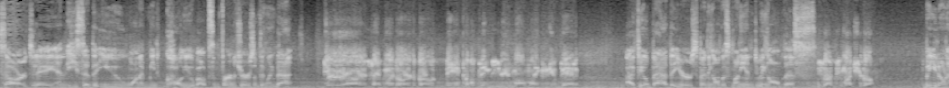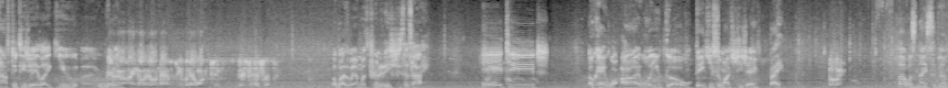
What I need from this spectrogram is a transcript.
I saw Art today, and he said that you wanted me to call you about some furniture or something like that. Yeah, I was talking with Art about maybe a couple things for your mom, like a new bed. I feel bad that you're spending all this money and doing all this. It's not too much at all. But you don't have to, TJ. Like, you uh, really. Yeah, I know I don't have to, but I want to. There's a difference. Oh, by the way, I'm with Trinity. She says hi. Hey, Teach. Okay, well, I will let you go. Thank you so much, TJ. Bye. Bye. That was nice of him.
